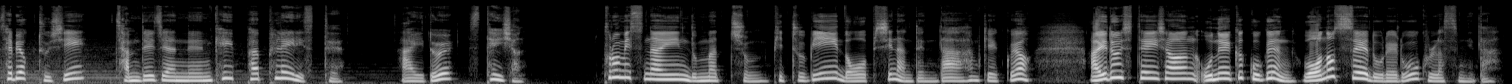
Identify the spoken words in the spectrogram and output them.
새벽 2시 잠들지 않는 케이팝 플레이리스트 아이돌 스테이션 프로미스나인 눈맞춤 BTOB 너 없인 안 된다 함께 했고요. 아이돌 스테이션 오늘 끝곡은 원어스의 노래로 골랐습니다.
